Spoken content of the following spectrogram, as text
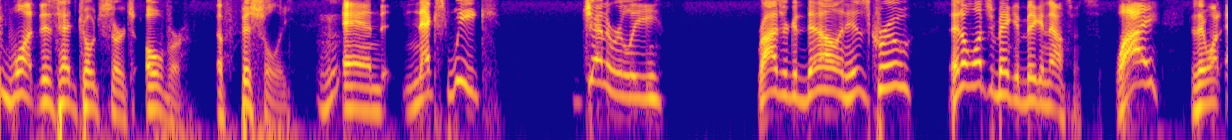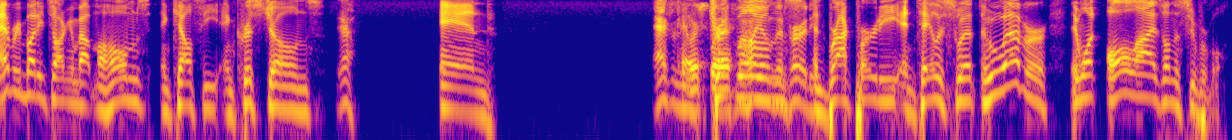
want this head coach search over officially. Mhm. And next week, generally, Roger Goodell and his crew, they don't want you making big announcements. Why? Because they want everybody talking about Mahomes and Kelce and Chris Jones Yeah. and Actually, Taylor Trent Swift. Williams and Purdy. and Brock Purdy and Taylor Swift, whoever, they want all eyes on the Super Bowl.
